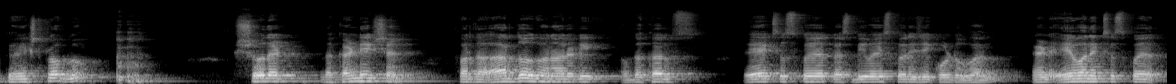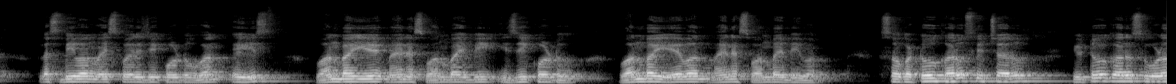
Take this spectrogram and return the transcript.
Okay, next problem. Show that the condition for the orthogonality of the curves ax square plus by square is equal to 1 and a1x square plus b1y square is equal to 1 is 1 by a minus 1 by b is equal to 1 by a1 minus 1 by b1. So ఒక టూ కర్వ్స్ ఇచ్చారు ఈ టూ కర్వ్స్ కూడా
